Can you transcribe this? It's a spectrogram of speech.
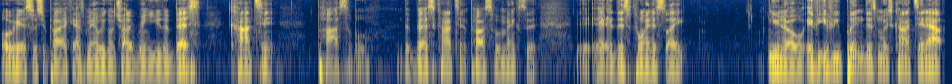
over here at Swisher Podcast, man. We're going to try to bring you the best content possible. The best content possible, man. Because at this point, it's like, you know, if, if you're putting this much content out,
